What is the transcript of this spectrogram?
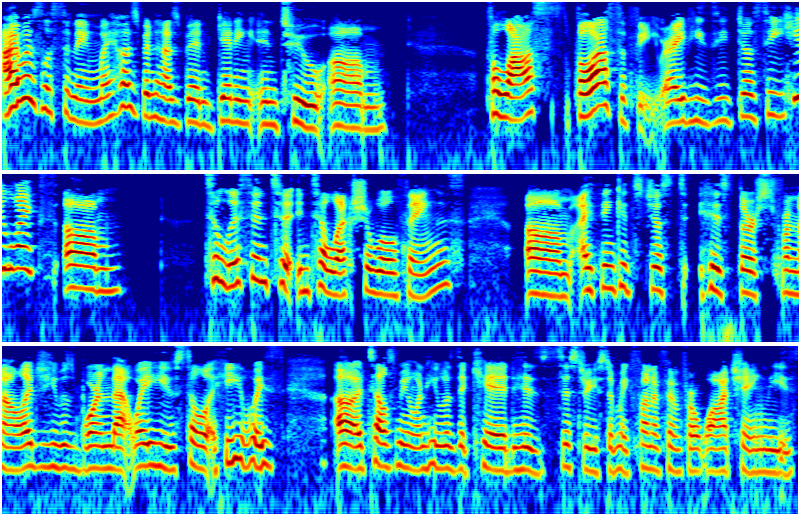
I was listening. My husband has been getting into um, philosophy, right? He's he just he he likes um, to listen to intellectual things. Um, I think it's just his thirst for knowledge. He was born that way. He used to he always uh, tells me when he was a kid, his sister used to make fun of him for watching these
